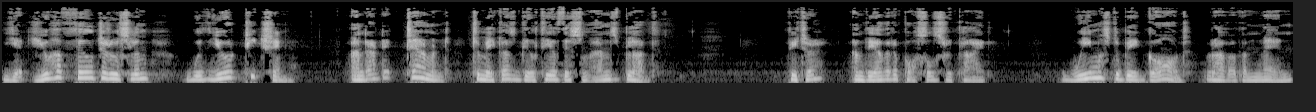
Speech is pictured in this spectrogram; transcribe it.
yet you have filled Jerusalem with your teaching and are determined to make us guilty of this man's blood. Peter and the other apostles replied, We must obey God rather than men.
